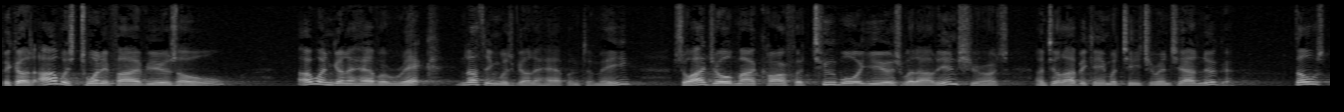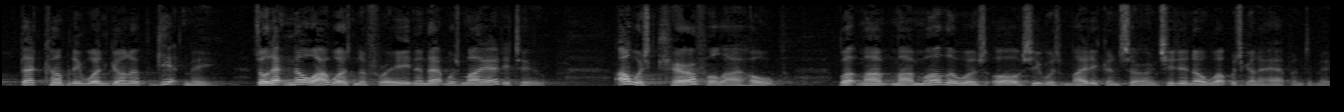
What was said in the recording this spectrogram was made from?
Because I was 25 years old. I wasn't going to have a wreck. Nothing was going to happen to me. So I drove my car for two more years without insurance until I became a teacher in Chattanooga. Those, that company wasn't going to get me. So that, no, I wasn't afraid, and that was my attitude. I was careful, I hope, but my, my mother was, oh, she was mighty concerned. She didn't know what was going to happen to me.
